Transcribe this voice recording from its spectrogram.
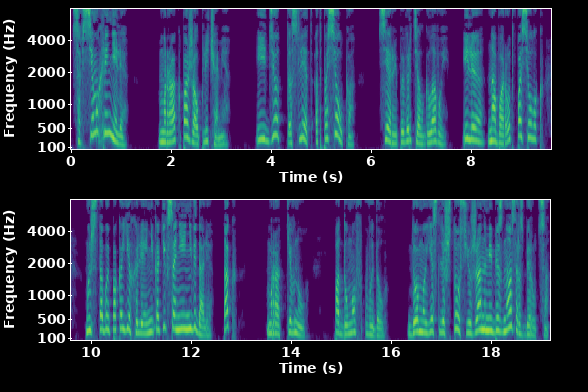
Совсем охренели?» Мрак пожал плечами. Идет-то след от поселка. Серый повертел головой. Или, наоборот, в поселок. Мы ж с тобой пока ехали, никаких саней не видали, так? Мрак кивнул. Подумав, выдал. Дома, если что, с южанами без нас разберутся.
